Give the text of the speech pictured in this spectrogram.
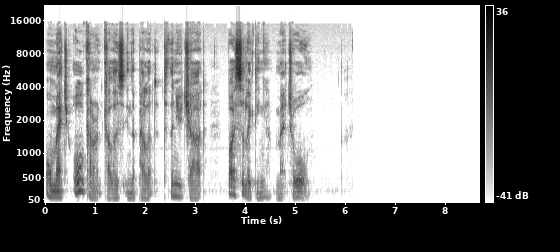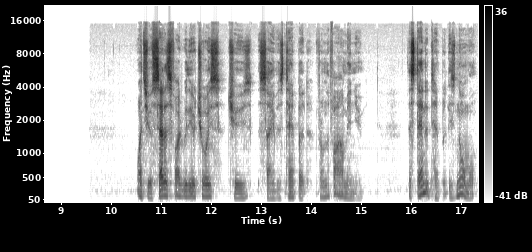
Or match all current colours in the palette to the new chart by selecting Match All. Once you're satisfied with your choice, choose Save as Template from the File menu. The standard template is normal,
